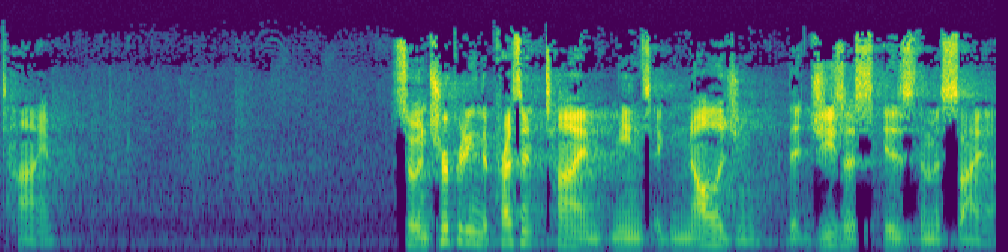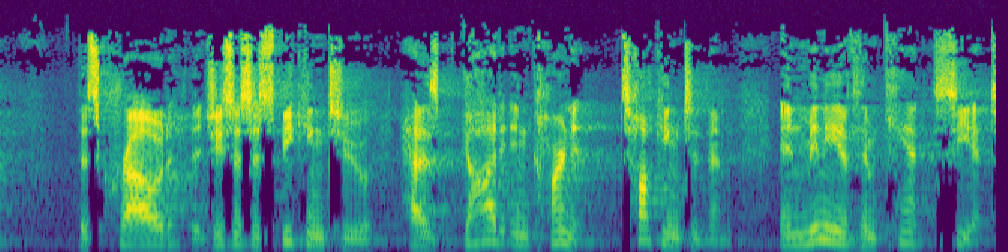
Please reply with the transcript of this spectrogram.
time? So, interpreting the present time means acknowledging that Jesus is the Messiah. This crowd that Jesus is speaking to has God incarnate talking to them, and many of them can't see it.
